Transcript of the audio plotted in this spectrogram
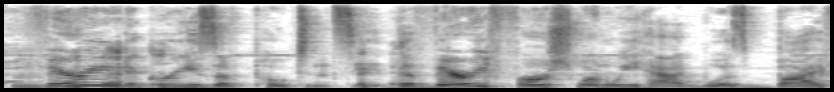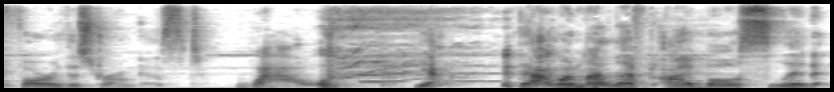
varying degrees of potency. The very first one we had was by far the strongest. wow. Yeah, that one my left eyeball slid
